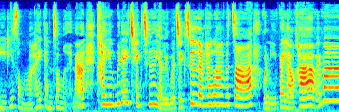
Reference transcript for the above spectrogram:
ดีๆ ที่ส่งมาให้กันเสมอนะ ใครยังไม่ได้เช็คชื่ออย่าลืมมาเช็คชื่อกันข้างล่างนะจ๊ะวันนี้ไปแล้วค่ะบ๊ายบาย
